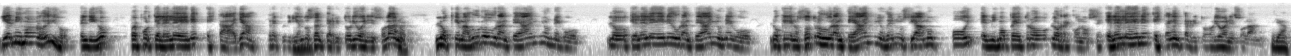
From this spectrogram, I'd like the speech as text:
y él mismo lo dijo. Él dijo, pues porque el ELN está allá, refiriéndose al territorio venezolano. Lo que Maduro durante años negó, lo que el ELN durante años negó, lo que nosotros durante años denunciamos, hoy el mismo Petro lo reconoce. El ELN está en el territorio venezolano. Ya.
